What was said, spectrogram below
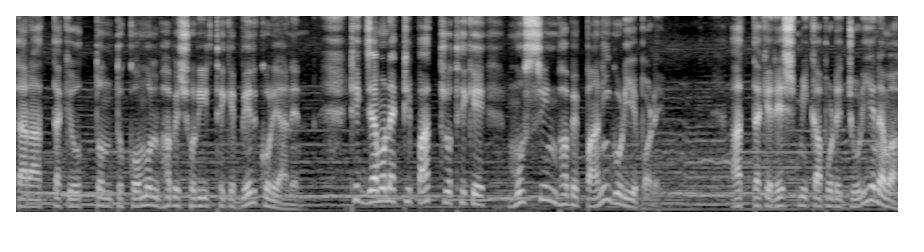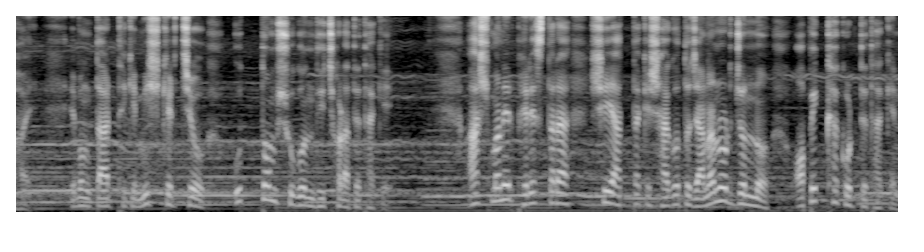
তার আত্মাকে অত্যন্ত কোমলভাবে শরীর থেকে বের করে আনেন। ঠিক যেমন একটি পাত্র থেকে মসৃণভাবে পানি গড়িয়ে পড়ে। আত্মাকে রেশমি কাপড়ে জড়িয়ে নেওয়া হয় এবং তার থেকে মিষ্কের চেয়েও উত্তম সুগন্ধি ছড়াতে থাকে। আসমানের ফেরেস্তারা সেই আত্মাকে স্বাগত জানানোর জন্য অপেক্ষা করতে থাকেন।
